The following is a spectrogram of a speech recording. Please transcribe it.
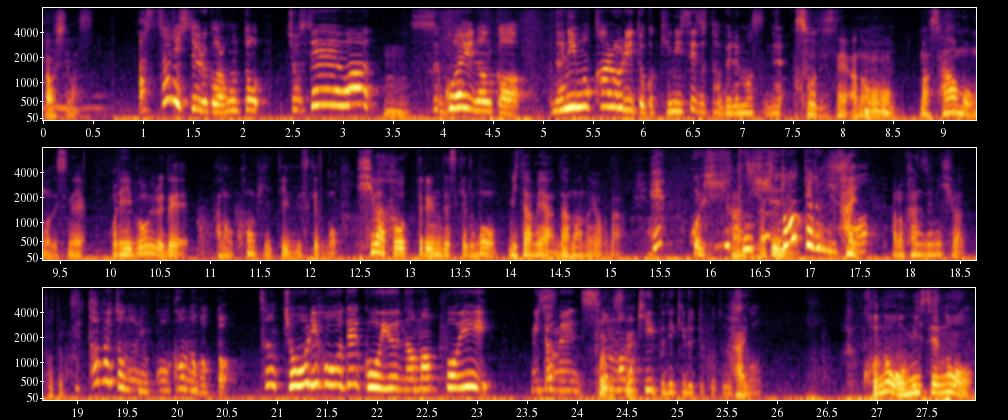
合わせてます。あっさりしてるから本当女性はすごいなんか何もカロリーとか気にせず食べれますね。そうですね。あの、うん、まあサーモンもですね、オリーブオイルであのコンフィって言うんですけども、火は通ってるんですけども、見た目は生のような。え、これ火通ってるんですか？はい、あの完全に火は通ってます。食べたのによくわかんなかった。その調理法でこういう生っぽい見た目そのままキープできるってことですか？すねはい、このお店の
